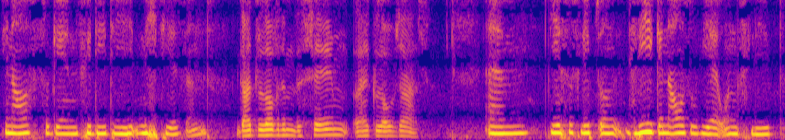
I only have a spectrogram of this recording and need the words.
hinauszugehen für die, die nicht hier sind. God loves them the same like loves us. Ähm, Jesus liebt uns, sie genauso, wie er uns liebt.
